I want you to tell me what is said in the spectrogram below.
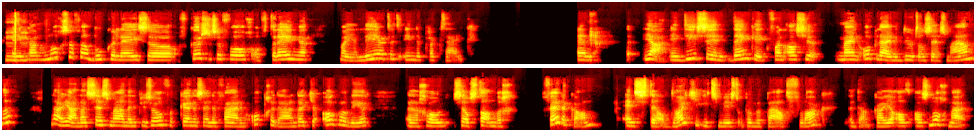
En je mhm. kan nog zoveel boeken lezen, of cursussen volgen, of trainingen, maar je leert het in de praktijk. En ja. Eh, ja, in die zin denk ik van als je, mijn opleiding duurt dan zes maanden. Nou ja, na zes maanden heb je zoveel kennis en ervaring opgedaan, dat je ook wel weer uh, gewoon zelfstandig verder kan. En stel dat je iets mist op een bepaald vlak, dan kan je als, alsnog. Maar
